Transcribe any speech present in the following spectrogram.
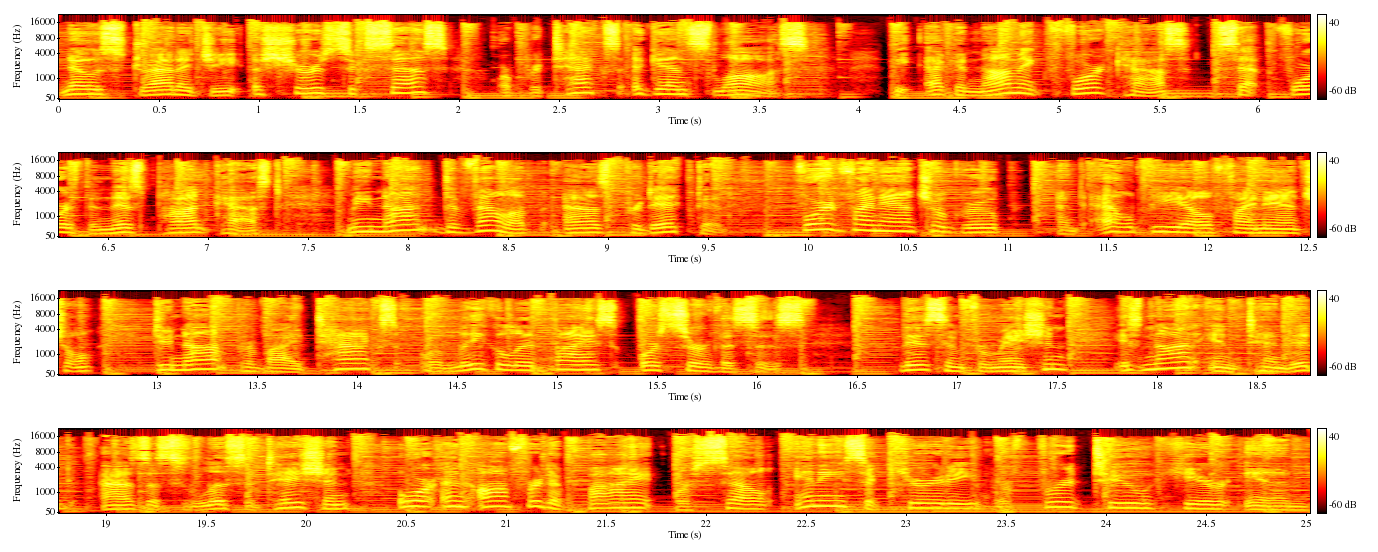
No strategy assures success or protects against loss. The economic forecasts set forth in this podcast may not develop as predicted. Ford Financial Group and LPL Financial do not provide tax or legal advice or services. This information is not intended as a solicitation or an offer to buy or sell any security referred to herein.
